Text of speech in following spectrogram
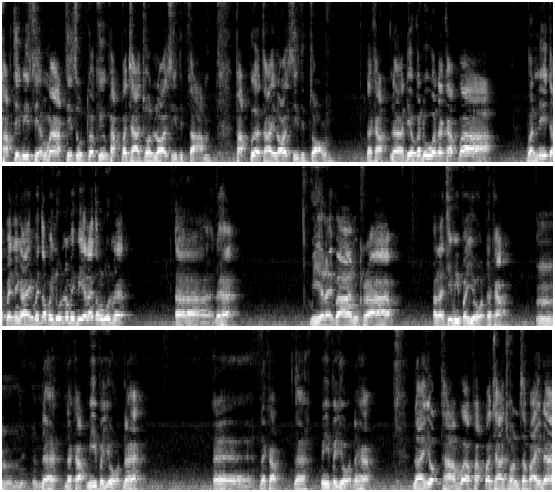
พักที่มีเสียงมากที่สุดก็คือพักประชาชน 143พักเพื่อไทย 142 นะครับนะเดี๋ยวก็ดูนะครับว่าวันนี้จะเป็นยังไง ไม่ต้องไปลุ้นนะไม่มีอะไรต้องลุ้นนะอ่านะฮะมีอะไรบ้างครับ อะไรที่มีประโยชน์นะครับ อืมนะฮะนะครับ มีประโยชน์นะฮะเออนะครับนะมีประโยชน์นะครับ นายกถามว่าพรรคประชาชนสมัยหน้า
